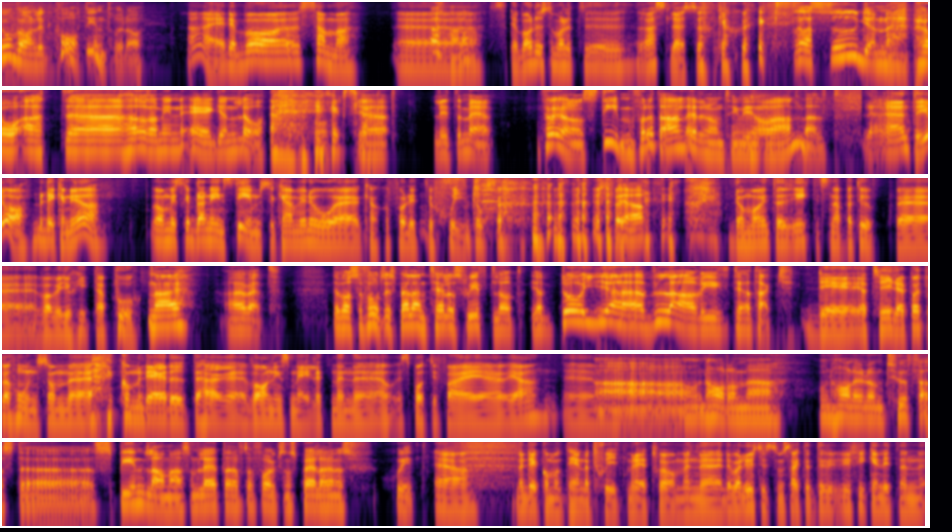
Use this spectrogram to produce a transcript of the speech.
ovanligt kort intro idag. Nej, det var samma. Eh, det var du som var lite eh, rastlös kanske. Extra sugen på att eh, höra min egen låt. Och, Exakt. eh, lite mer. Får jag någon stim för detta? Är det någonting vi har anmält? Nej, inte jag, men det kan du göra. Om vi ska blanda in Stim så kan vi nog eh, kanske få lite skit också. Ja. De har inte riktigt snappat upp eh, vad vi hittar på. Nej, ja, jag vet. Det var så fort vi spelade en Taylor Swift-låt, ja då jävlar gick det till attack. Det, jag tvivlar på att det var hon som eh, kommenderade ut det här eh, varningsmejlet, men eh, Spotify, eh, ja. Eh, Ah, hon har de, eh, hon har nu de tuffaste eh, spindlarna som letar efter folk som spelar hennes skit. Ja, men det kommer inte hända ett skit med det tror jag. Men eh, det var lustigt som sagt att det, vi fick en liten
